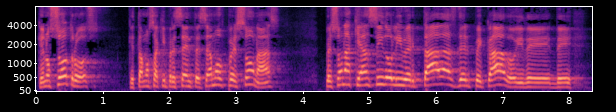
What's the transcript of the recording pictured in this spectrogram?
que nosotros que estamos aquí presentes seamos personas, personas que han sido libertadas del pecado y de,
